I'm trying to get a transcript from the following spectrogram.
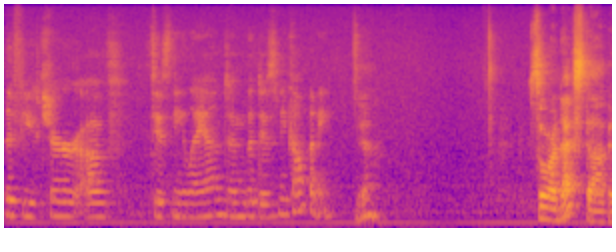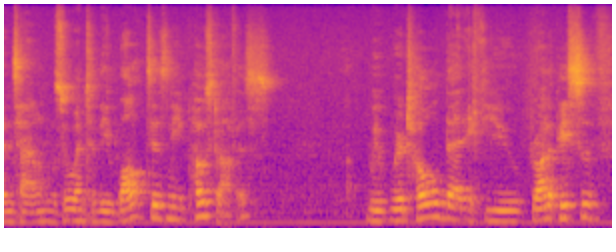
the future of Disneyland and the Disney Company. Yeah. So our next stop in town was we went to the Walt Disney Post Office. We, we were told that if you brought a piece of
